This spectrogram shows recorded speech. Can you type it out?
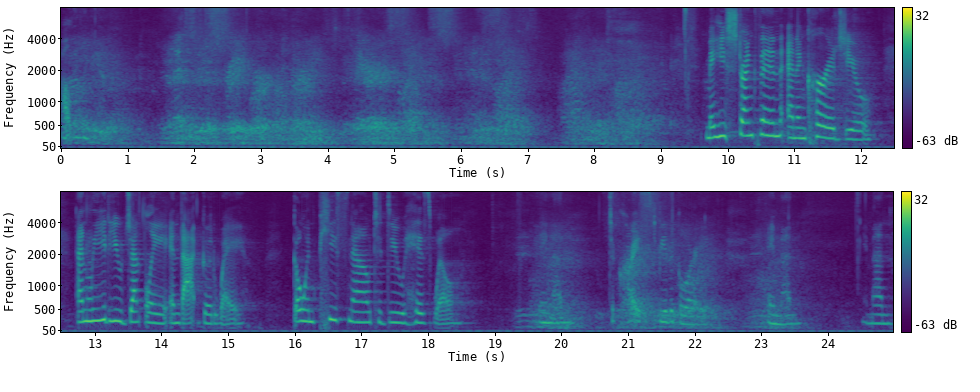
Alleluia. May he strengthen and encourage you and lead you gently in that good way. Go in peace now to do his will. Amen. Amen. To Christ be the glory. Amen. Amen.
